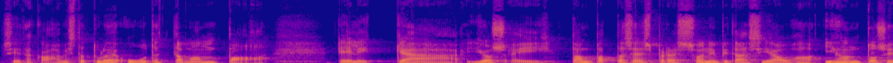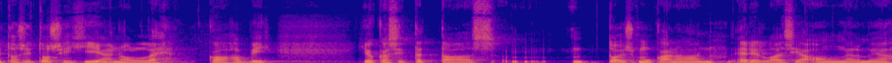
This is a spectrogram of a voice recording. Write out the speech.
siitä kahvista tulee uutettavampaa. Eli jos ei tampattaisi espressoa, niin pitäisi jauhaa ihan tosi tosi tosi hienolle kahvi, joka sitten taas toisi mukanaan erilaisia ongelmia,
